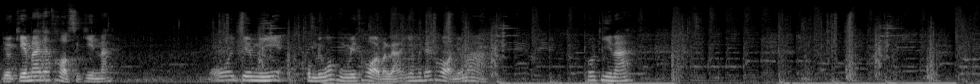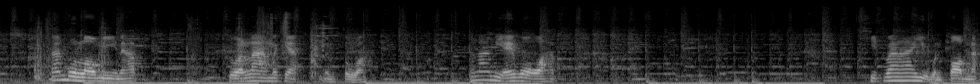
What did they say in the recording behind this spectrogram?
เดี๋ยวเกมหน่าจะถอดสกินนะ โอ้ยเกมนี้ผมนึกว่าผมไม่ถอดมาแล้ว ยังไม่ได้ถอดนี่หว่าโทษทีนะ ด้านบนเรามีนะครับ ตัวล่างเมื่อกี้หนึ่งตัว ด้านล่างมีไอวอลครับ คิดว่าอยู่บนป้อมนะ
